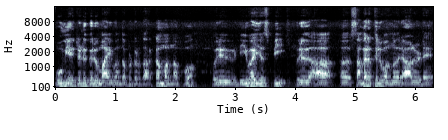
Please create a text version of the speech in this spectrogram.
ഭൂമി ഏറ്റെടുക്കലുമായി ബന്ധപ്പെട്ട ഒരു തർക്കം വന്നപ്പോൾ ഒരു ഡിവൈഎസ്പി ഒരു ആ സമരത്തിൽ വന്ന ഒരാളുടെ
